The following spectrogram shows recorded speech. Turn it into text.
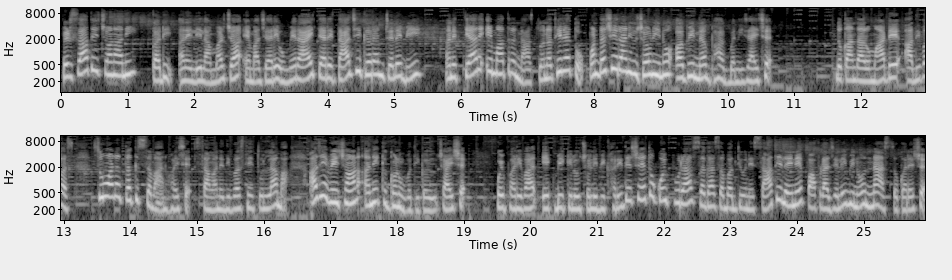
પીરસાતી ચણાની કઢી અને લીલા મરચા એમાં જ્યારે ઉમેરાય ત્યારે તાજી ગરમ જલેબી અને ત્યારે એ માત્ર નાસ્તો નથી રહેતો પણ દશેરાની ઉજવણીનો અભિન્ન ભાગ બની જાય છે. દુકાનદારો માટે આ દિવસ સુવર્ણ તક સમાન હોય છે. સામાન્ય દિવસની તુલનામાં આજે વેચાણ અનેક ગણું વધી ગયું જાય છે. કોઈ પરિવાર એક બે કિલો જલેબી ખરીદે છે તો કોઈ પૂરા સગા સંબંધીઓને સાથે લઈને ફાફડા જલેબીનો નાસ્તો કરે છે.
